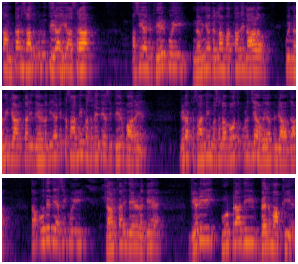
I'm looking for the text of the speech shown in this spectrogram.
ਧੰਨ ਧੰਨ ਸਤਿਗੁਰੂ, ਤੇਰਾ ਹੀ ਆਸਰਾ। ਅਸੀਂ ਅੱਜ ਫੇਰ ਕੋਈ ਨਵੀਆਂ ਗੱਲਾਂ ਬਾਤਾਂ ਦੇ ਨਾਲ ਕੋਈ ਨਵੀਂ ਜਾਣਕਾਰੀ ਦੇਣ ਲੱਗੇ ਅੱਜ ਕਿਸਾਨੀ ਮਸਲੇ ਤੇ ਅਸੀਂ ਫੇਰ ਪਾ ਰਹੇ ਹਾਂ। ਜਿਹੜਾ ਕਿਸਾਨੀ ਮਸਲਾ ਬਹੁਤ ਉਲਝਿਆ ਹੋਇਆ ਪੰਜਾਬ ਦਾ, ਤਾਂ ਉਹਦੇ ਤੇ ਅਸੀਂ ਕੋਈ ਜਾਣਕਾਰੀ ਦੇਣ ਲੱਗੇ ਹਾਂ। ਜਿਹੜੀ ਮੋਟਰਾਂ ਦੀ ਬਿੱਲ ਮਾਫੀ ਹੈ,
